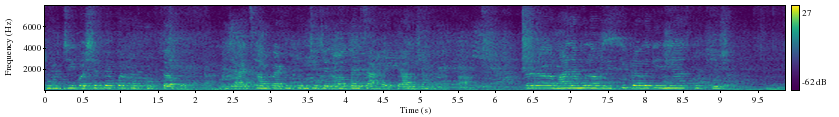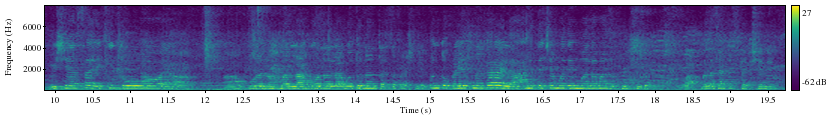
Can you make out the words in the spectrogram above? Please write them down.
तुमची क्वेश्चन पेपर खूप खूप टफ आहे. म्हणजे ॲज कंपेअर टू तुमचे जे नवोदयचं आहे त्या अनुषंगाने. हा. तर माझ्या मुलामध्ये इतकी प्रगती मी आज खूप खुश आहे. विषय असा आहे की तो पुढं नंबर लागो न लागो तो नंतरचा प्रश्न आहे पण तो प्रयत्न करायला आणि त्याच्यामध्ये मला माझं फुलफिल आहे वा मला सॅटिस्फॅक्शन आहे.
